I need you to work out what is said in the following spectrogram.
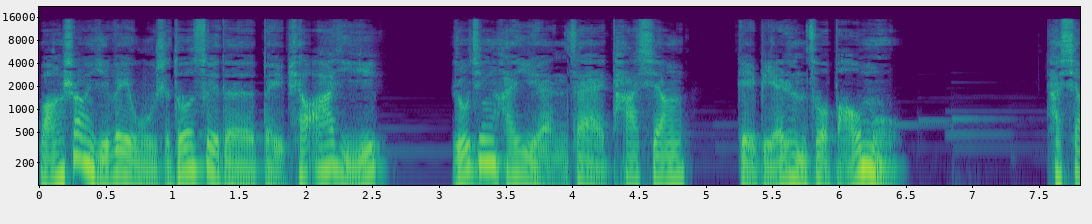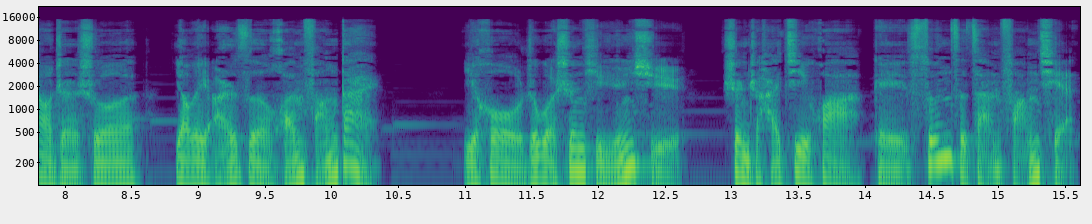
网上一位五十多岁的北漂阿姨，如今还远在他乡给别人做保姆。她笑着说。要为儿子还房贷，以后如果身体允许，甚至还计划给孙子攒房钱。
